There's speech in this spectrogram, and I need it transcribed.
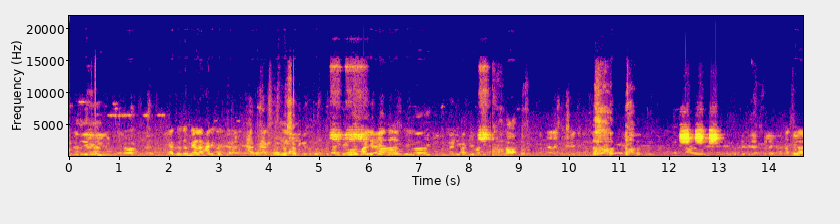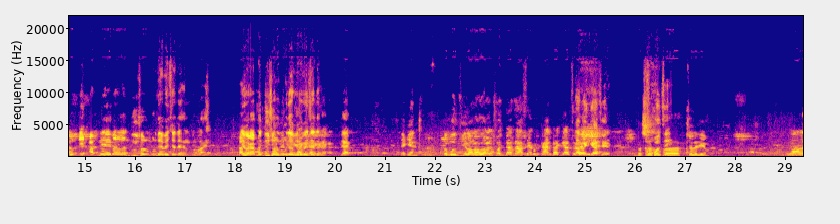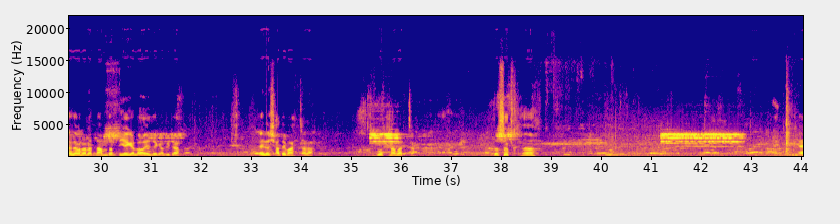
আপনি এবার দুইশোর উপর দিয়ে বেচে দেখেন এবার আপনি দুইশোর উপর দিয়ে বেচে দেখেন। দেখ। দেখেন? তো বলছি। এবং অল্প দাদা আছে এখন কার ভাগ্যে আছে দর্শক বলছি? চলে যাই আমরা এই যে ওনারা দাম দর দিয়ে গেল এই যে গাভিটা। এদের সাথে বাচ্চারা, বকনা বাচ্চা। দর্শক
